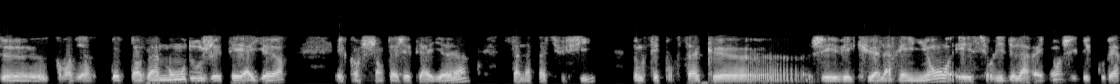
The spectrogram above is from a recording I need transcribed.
de comment dire d'être dans un monde où j'étais ailleurs et quand je chantais j'étais ailleurs. Ça n'a pas suffi. Donc c'est pour ça que j'ai vécu à La Réunion et sur l'île de La Réunion, j'ai découvert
